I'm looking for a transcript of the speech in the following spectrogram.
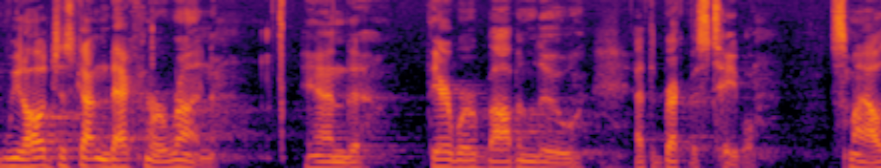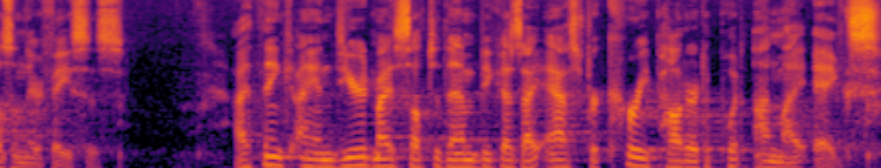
we'd all just gotten back from a run, and there were Bob and Lou at the breakfast table, smiles on their faces. I think I endeared myself to them because I asked for curry powder to put on my eggs.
